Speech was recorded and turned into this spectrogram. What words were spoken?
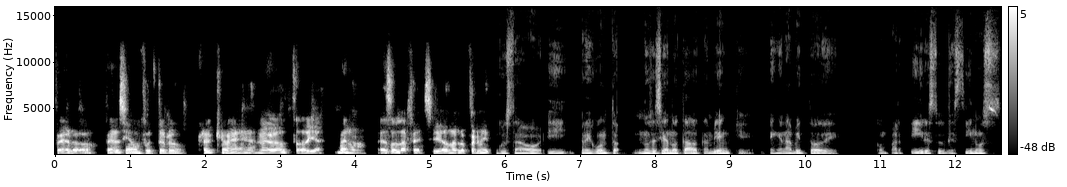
pero, pero sí en un futuro creo que me, me veo todavía. Bueno, eso es la fe, si Dios me lo permite. Gustavo, y pregunto, no sé si has notado también que en el ámbito de compartir estos destinos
